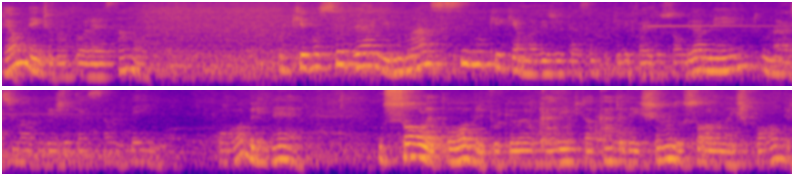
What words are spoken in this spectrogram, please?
Realmente é uma floresta morta. Porque você vê ali, no máximo, o que é uma vegetação? Porque ele faz o sombreamento, nasce uma vegetação bem pobre, né? O solo é pobre, porque o eucalipto acaba deixando o solo mais pobre.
